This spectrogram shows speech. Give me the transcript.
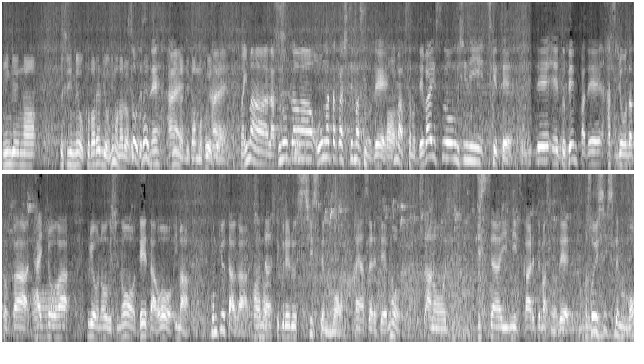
人間が牛に目を配れるようにもなるわけですね。ね。はい。自由な時間も増えて、はい。まあ、今、酪農家は大型化してますので、はい。今、そのデバイスを牛につけて、でえー、と電波で発情だとか、体調が不良の牛のデータを今、コンピューターが診断してくれるシステムも開発されて、もうあの実際に使われてますので、まあ、そういうシステムも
